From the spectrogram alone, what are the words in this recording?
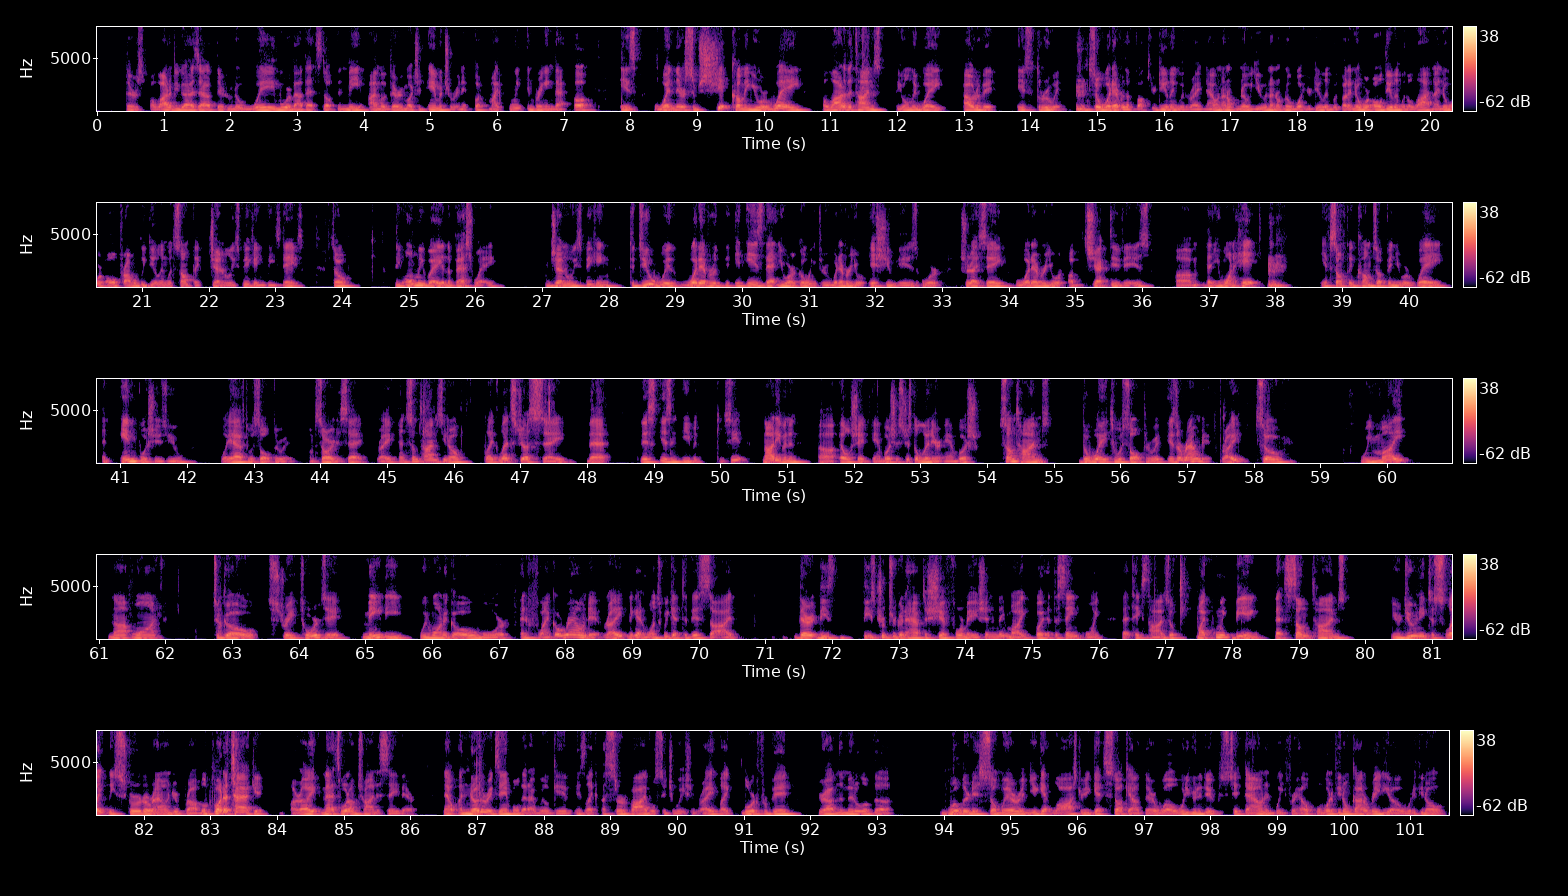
there's a lot of you guys out there who know way more about that stuff than me. I'm a very much an amateur in it, but my point in bringing that up is when there's some shit coming your way, a lot of the times the only way out of it is through it. so whatever the fuck you're dealing with right now, and I don't know you and I don't know what you're dealing with, but I know we're all dealing with a lot, and I know we're all probably dealing with something, generally speaking, these days. So the only way and the best way, generally speaking, to deal with whatever it is that you are going through, whatever your issue is, or should I say, whatever your objective is um, that you want to hit, if something comes up in your way and ambushes you, well, you have to assault through it. I'm sorry to say, right? And sometimes, you know, like let's just say that this isn't even, can see it? Not even an uh, L-shaped ambush. It's just a linear ambush. Sometimes the way to assault through it is around it, right? So we might not want to go straight towards it. Maybe we'd want to go more and flank around it, right? And again, once we get to this side, there these these troops are going to have to shift formation and they might, but at the same point, that takes time. So my point being that sometimes you do need to slightly skirt around your problem, but attack it. All right. And that's what I'm trying to say there. Now, another example that I will give is like a survival situation, right? Like, Lord forbid, you're out in the middle of the wilderness somewhere and you get lost or you get stuck out there. Well, what are you going to do? Sit down and wait for help? Well, what if you don't got a radio? What if you don't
